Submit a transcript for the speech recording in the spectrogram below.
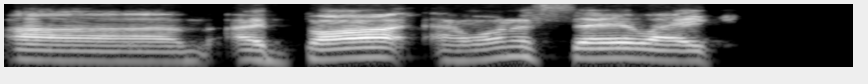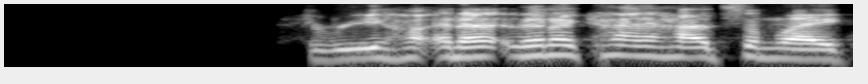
Um, I bought, I want to say like 300, and, I, and then I kind of had some like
